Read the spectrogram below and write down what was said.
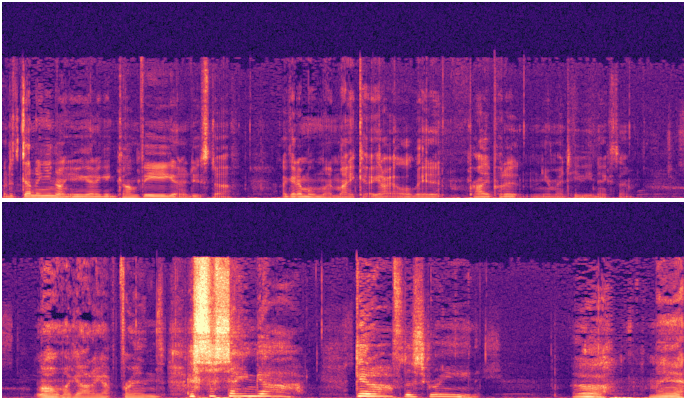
I just gotta, you know, you gotta get comfy, you gotta do stuff. I gotta move my mic, I gotta elevate it. Probably put it near my TV next time. Oh my god, I got friends. It's the same guy! Get off the screen! Oh, man.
